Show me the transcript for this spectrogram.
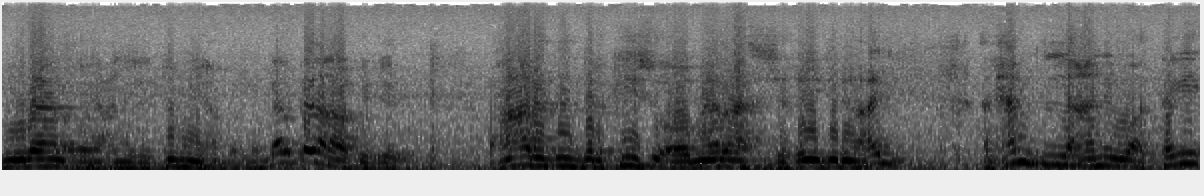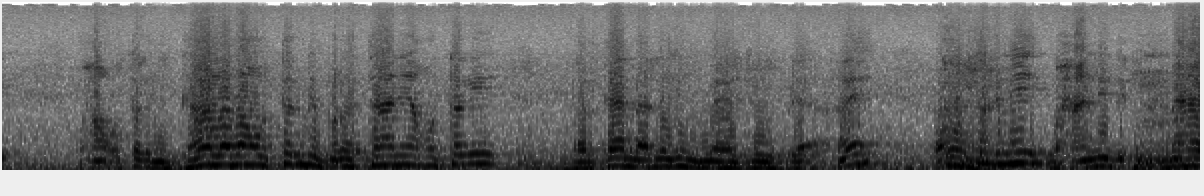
guuraan oo yani ladumiya amar meel badanaa ku jiri waxaan aragtay darkiisa oo meelahaas shaqey jirin hay alxamdulilah ani waa tagi waxaan u tagnay gaaladaan u tagnay britania u tagay britania lagu maajooda waan u tagnay waxaan nidi maha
